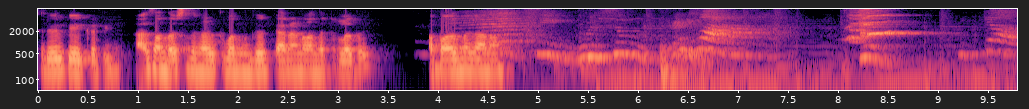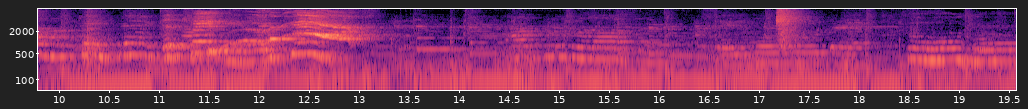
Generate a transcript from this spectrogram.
ചെറിയൊരു കേക്ക് കട്ടിങ് ആ സന്തോഷം നിങ്ങൾക്ക് വന്നു കേൾക്കാനാണ് വന്നിട്ടുള്ളത്. അപ്പൊ അതൊന്ന് കാണാം. Happy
